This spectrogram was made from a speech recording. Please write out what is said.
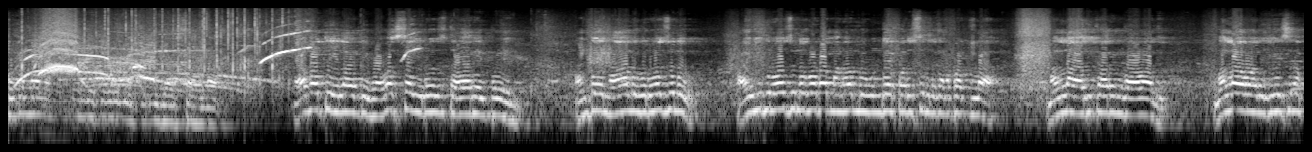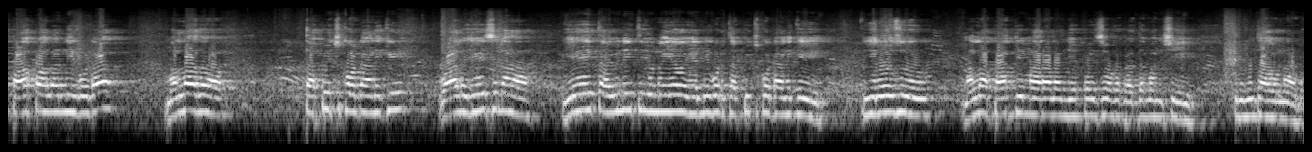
కుటుంబాన్ని తెలియజేస్తా ఉన్నాం. కాబట్టి ఇలాంటి వ్యవస్థ ఈరోజు తయారైపోయింది. అంటే నాలుగు రోజులు ఐదు రోజులు కూడా మన వాళ్ళు ఉండే పరిస్థితులు కనపట్ల మళ్ళా అధికారం కావాలి మళ్ళా వాళ్ళు చేసిన పాపాలన్నీ కూడా మళ్ళా తప్పించుకోవడానికి వాళ్ళు చేసిన ఏ అయితే అవినీతి ఉన్నాయో అవన్నీ కూడా తప్పించుకోవడానికి ఈరోజు మళ్ళా పార్టీ మారాలని చెప్పేసి ఒక పెద్ద మనిషి తిరుగుతూ ఉన్నాడు.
